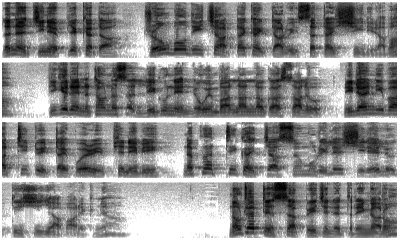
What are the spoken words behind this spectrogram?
လက်နက်ကြီးနဲ့ပစ်ခတ်တာ drone ပုံးသီးချတိုက်ခိုက်တာတွေဇက်တိုက်ရှိနေတာပါပြီးခဲ့တဲ့2024ခုနှစ်နိုဝင်ဘာလလောက်ကစလို့နေတိုင်းနေပါထိတွေ့တိုက်ပွဲတွေဖြစ်နေပြီးနှစ်ဖက်ထိခိုက်ကြဆွမှုတွေလည်းရှိတယ်လို့သိရှိရပါတယ်ခင်ဗျာနောက်ထပ်တင်ဆက်ပေးခြင်းတဲ့သတင်းကတော့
